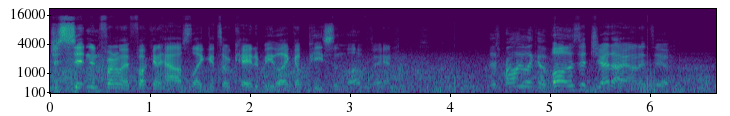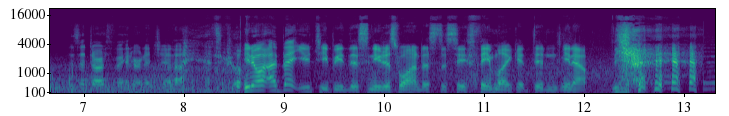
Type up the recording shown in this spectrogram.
Just sitting in front of my fucking house like it's okay to be like a peace and love van. There's probably like a. Oh, there's a Jedi on it too. There's a Darth Vader and a Jedi. That's cool. You know what? I bet you TP'd this and you just wanted us to see a theme like it didn't, you know.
